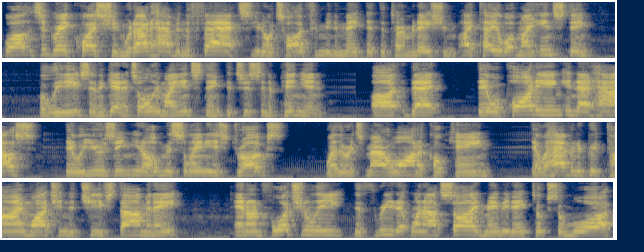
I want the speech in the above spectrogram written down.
Well, it's a great question. Without having the facts, you know, it's hard for me to make that determination. I tell you what, my instinct believes, and again, it's only my instinct, it's just an opinion, uh, that they were partying in that house. They were using, you know, miscellaneous drugs, whether it's marijuana, cocaine. They were having a good time watching the Chiefs dominate. And unfortunately, the three that went outside, maybe they took some more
